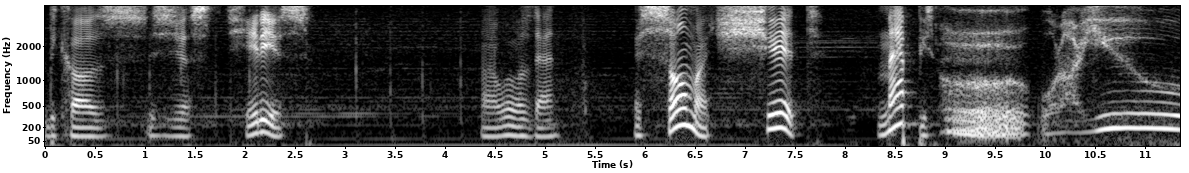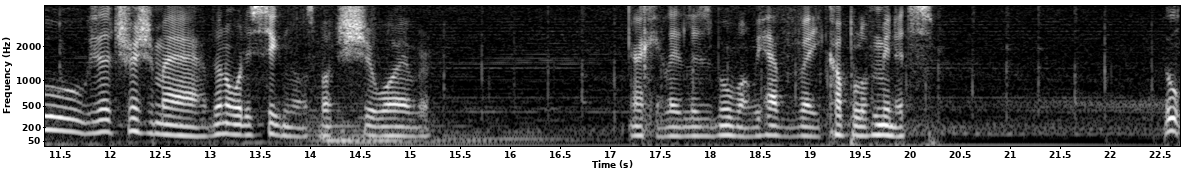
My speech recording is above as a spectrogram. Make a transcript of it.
because it's just hideous. Uh, what was that? There's so much shit. Map is. what are you? Is that a treasure map? Don't know what it signals, but sure, whatever. Okay, let, let's move on. We have a couple of minutes. Ooh.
